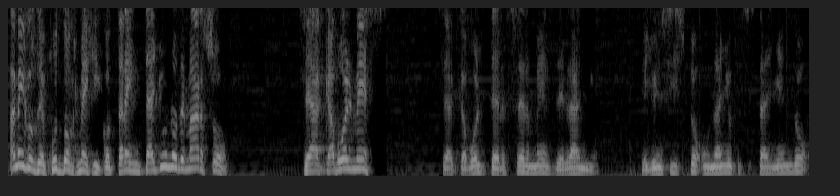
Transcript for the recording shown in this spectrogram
Amigos de Footbox México, 31 de marzo, se acabó el mes, se acabó el tercer mes del año, que yo insisto, un año que se está yendo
